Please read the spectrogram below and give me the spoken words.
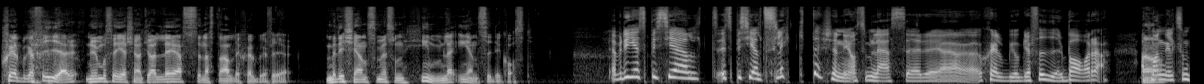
Självbiografier, nu måste jag erkänna att jag läser nästan aldrig självbiografier. Men det känns som en sån himla ensidig kost. Ja, men det är ett speciellt, ett speciellt släkte känner jag som läser eh, självbiografier bara. Att Ja. man är liksom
